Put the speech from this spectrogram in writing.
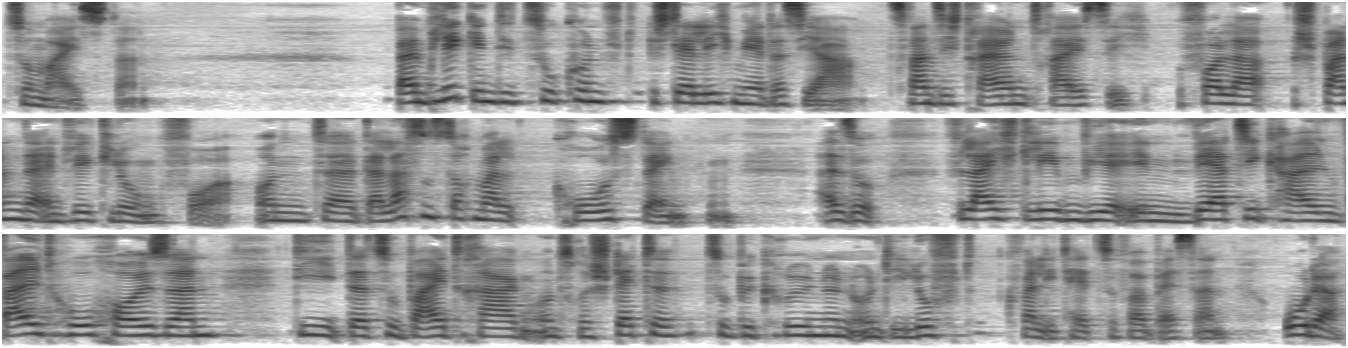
zu meistern. Beim Blick in die Zukunft stelle ich mir das Jahr 2033 voller spannender Entwicklungen vor. Und äh, da lass uns doch mal groß denken. Also vielleicht leben wir in vertikalen Waldhochhäusern, die dazu beitragen, unsere Städte zu begrünen und die Luftqualität zu verbessern. Oder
